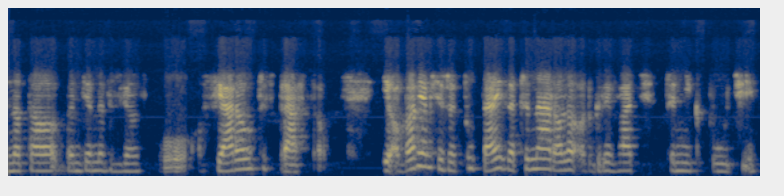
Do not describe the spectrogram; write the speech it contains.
no to będziemy w związku ofiarą czy sprawcą. I obawiam się, że tutaj zaczyna rolę odgrywać czynnik płci.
